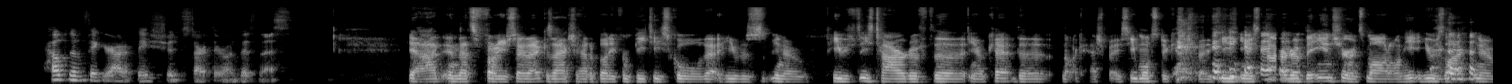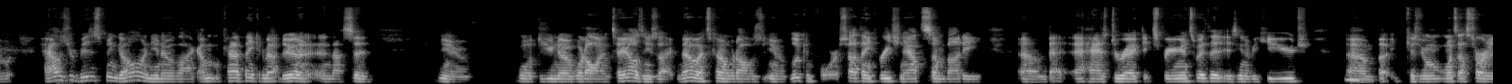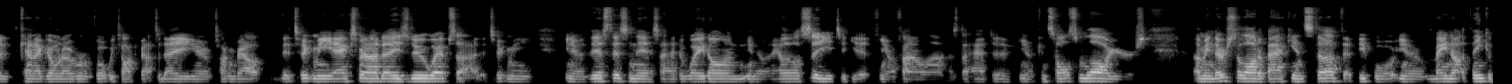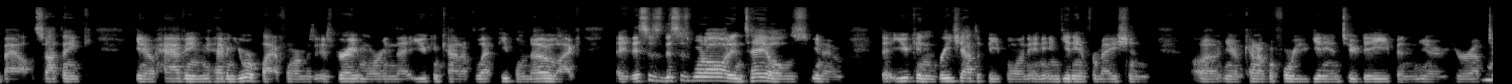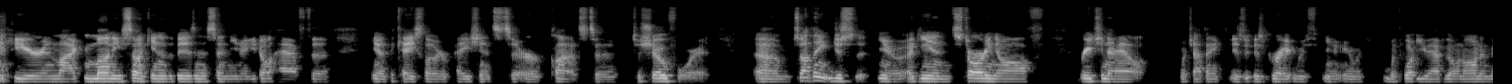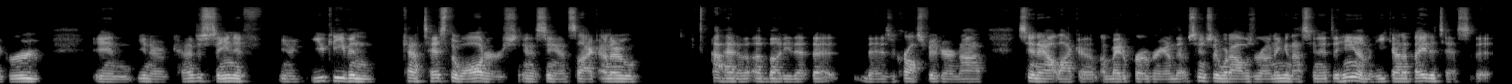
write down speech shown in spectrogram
help them figure out if they should start their own business Yeah, and that's funny you say that because I actually had a buddy from PT school that he was, you know, he was he's tired of the, you know, the not cash base. He wants to do cash base. He, he's tired of the insurance model, and he he was like, you know, how's your business been going? You know, like I'm kind of thinking about doing it, and I said, you know, well, do you know what all entails? And he's like, no, that's kind of what I was, you know, looking for. So I think reaching out to somebody um, that has direct experience with it is going to be huge. Mm-hmm. Um, but because once I started kind of going over what we talked about today, you know, talking about it took me X amount of days to do a website. It took me, you know, this, this, and this. I had to wait on, you know, an LLC to get, you know, finalized. I had to, you know, consult some lawyers. I mean, there's a lot of back end stuff that people, you know, may not think about. So I think, you know, having having your platform is, is great, Morgan, that you can kind of let people know, like, hey, this is this is what all it entails. You know, that you can reach out to people and, and, and get information uh, you know, kind of before you get in too deep and, you know, you're up to here and like money sunk into the business and, you know, you don't have the, you know, the caseload or patients to, or clients to, to show for it. Um, so I think just, you know, again, starting off, reaching out, which I think is, is great with, you know, with, with what you have going on in the group and, you know, kind of just seeing if, you know, you could even kind of test the waters in a sense. Like I know I had a, a, buddy that, that that is a CrossFitter, and I sent out like a, I made a program that was essentially what I was running, and I sent it to him, and he kind of beta tested it.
